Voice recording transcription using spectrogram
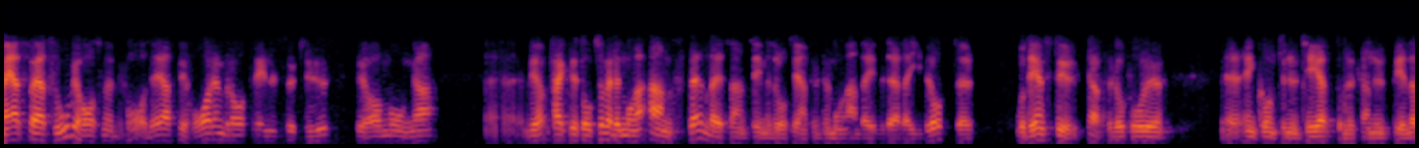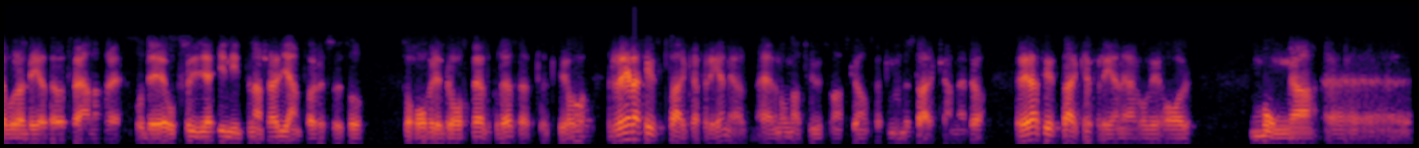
Men jag, vad jag tror vi har som är bra, det är att vi har en bra träningsstruktur. Vi har många, eh, vi har faktiskt också väldigt många anställda i svensk simidrott jämfört med många andra individuella idrotter. Och det är en styrka, för då får du eh, en kontinuitet och du kan utbilda våra ledare och tränare. Och det är också i en internationell jämförelse så, så har vi det bra ställt på det sättet. Vi har relativt starka föreningar, även om naturligtvis man ska önska att de är starka. Men vi har relativt starka föreningar och vi har många eh,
